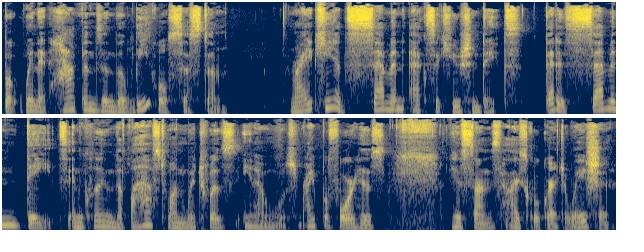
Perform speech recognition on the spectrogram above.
But when it happens in the legal system, right? He had seven execution dates That is seven dates, including the last one, which was, you know, was right before his his son's high school graduation.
